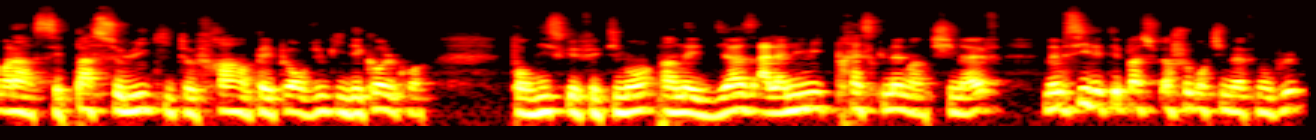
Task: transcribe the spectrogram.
voilà, c'est pas celui qui te fera un pay-per-view qui décolle, quoi. Tandis qu'effectivement, un Nate Diaz, à la limite presque même un Chimaev, même s'il n'était pas super chaud pour Chimaev non plus,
